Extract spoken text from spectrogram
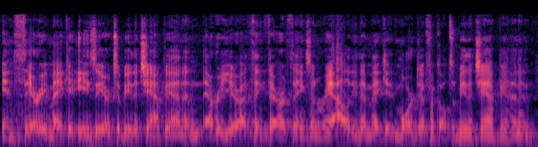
in theory make it easier to be the champion and every year i think there are things in reality that make it more difficult to be the champion and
